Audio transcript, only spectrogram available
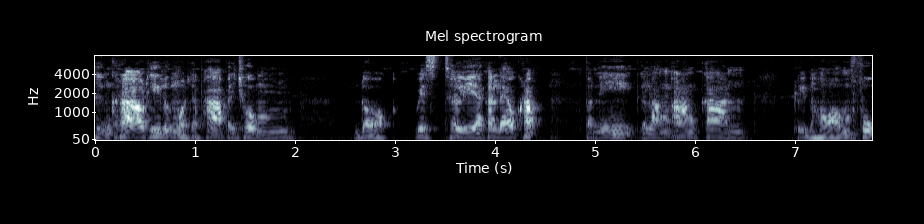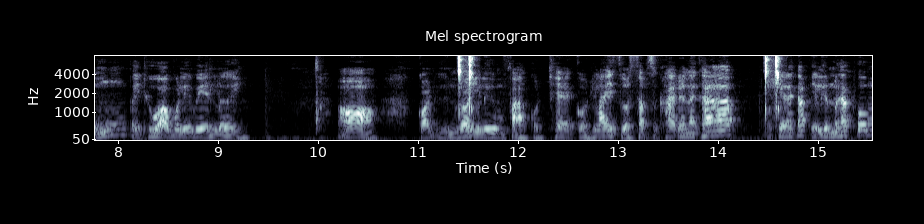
ถึงคราวที่ลุงหนวดจะพาไปชมดอกเวสเทเลียกันแล้วครับ ตอนนี้กำลังอลังการกลิ่นหอมฟุ้งไปทั่วบริเวณเลยอ๋อก่อนอื่นก็อย่าลืมฝากกดแชร์กดไลค์กด Subscribe ด้วยนะครับ โอเคนะครับ อย่าลืมนะครับผม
